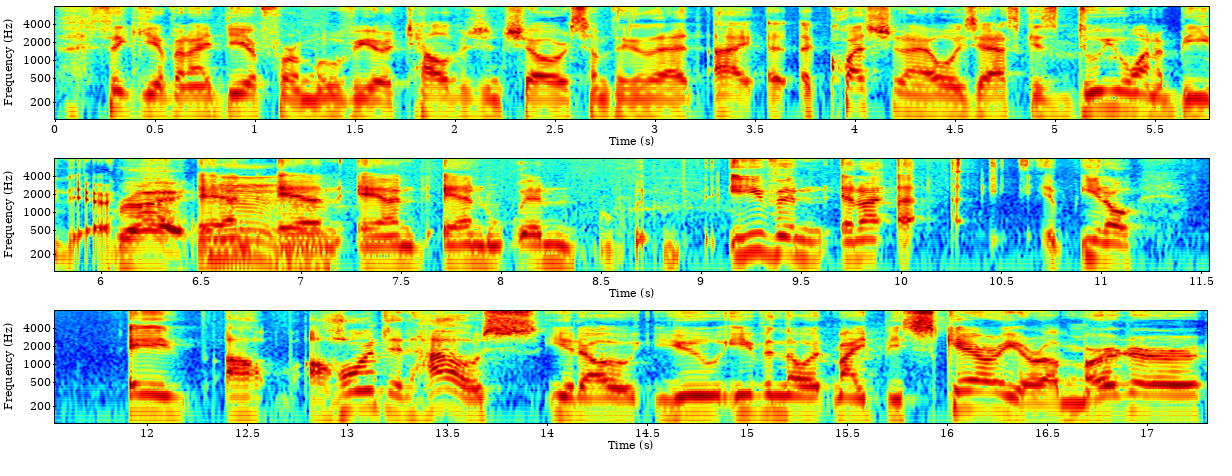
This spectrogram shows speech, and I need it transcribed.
thinking of an idea for a movie or a television show or something like that. I a question I always ask is, do you want to be there? Right. And and and and and even and I, I you know. A, a a haunted house, you know, you even though it might be scary or a murder,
